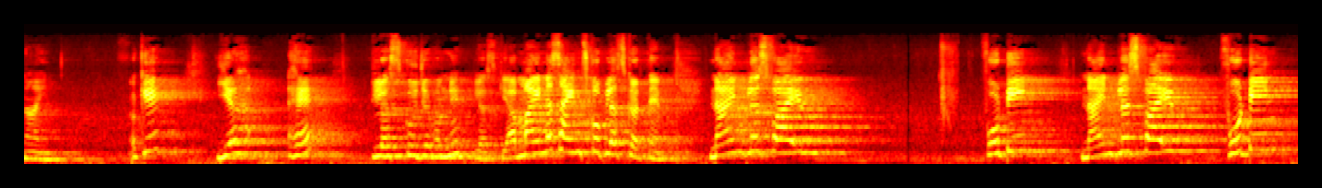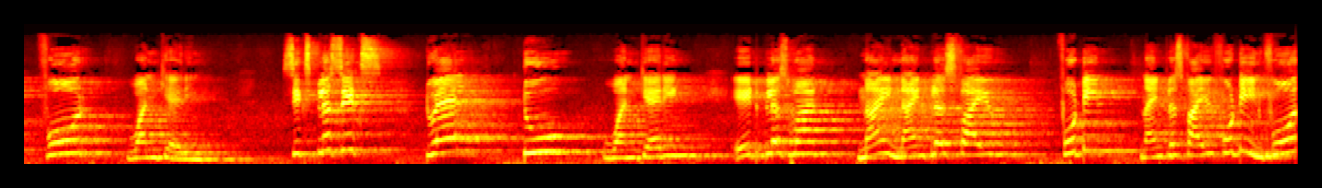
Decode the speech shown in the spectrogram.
nine okay यह है प्लस को जब हमने प्लस किया, माइनस साइंस को प्लस करते हैं। Nine plus five, fourteen, nine plus five, fourteen, four, one carrying. Six plus six, twelve, two, one carrying. Eight plus one, nine nine plus five, fourteen, nine plus five, fourteen, four,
